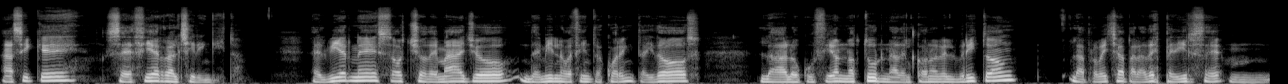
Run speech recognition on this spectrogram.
Así que se cierra el chiringuito. El viernes 8 de mayo de 1942, la locución nocturna del coronel Britton la aprovecha para despedirse mm,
